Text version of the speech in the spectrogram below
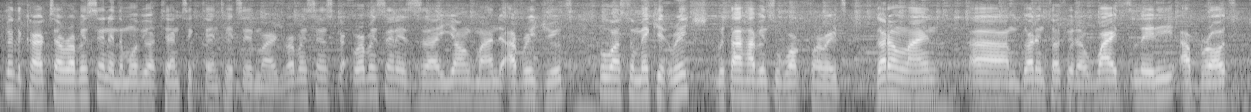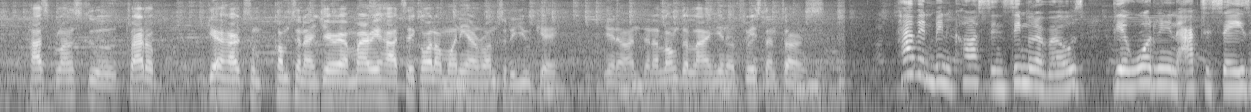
Played the character Robinson in the movie Authentic Tentative Marriage. Robinson's, Robinson is a young man, the average youth, who wants to make it rich without having to work for it. Got online, um, got in touch with a white lady abroad, has plans to try to get her to come to Nigeria, marry her, take all her money and run to the UK. You know, and then along the line, you know, twists and turns. Having been cast in similar roles, the award-winning actor says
